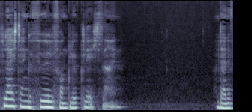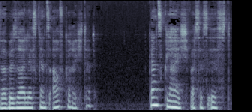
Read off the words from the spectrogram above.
Vielleicht ein Gefühl von glücklich sein. Und deine Wirbelsäule ist ganz aufgerichtet. Ganz gleich, was es ist.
